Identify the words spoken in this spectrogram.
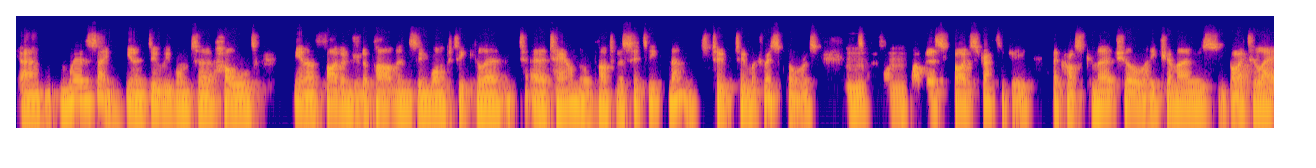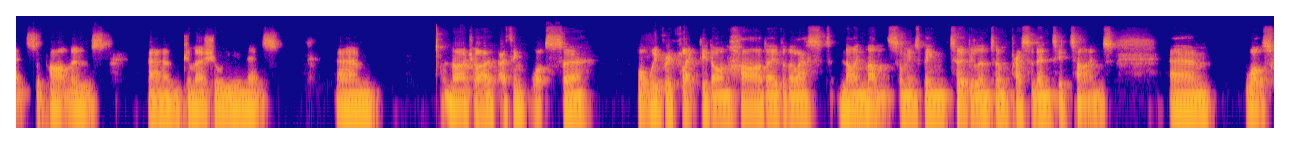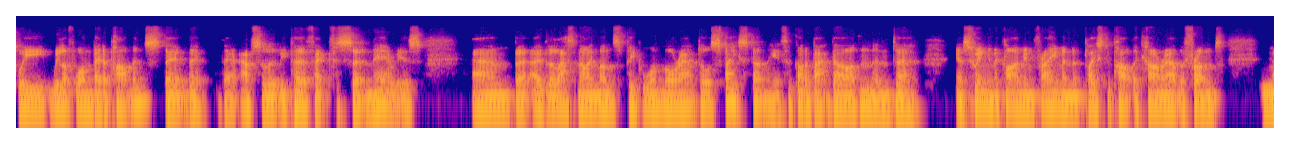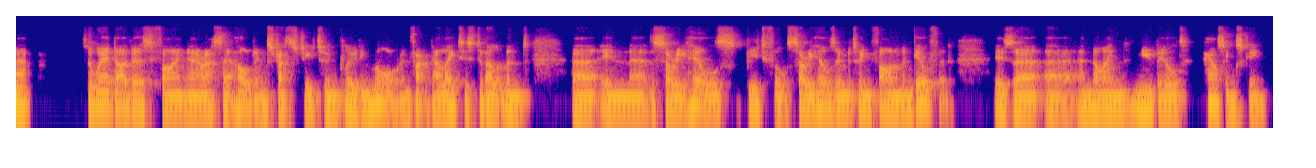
Um, we're the same. You know, do we want to hold you know 500 apartments in one particular t- uh, town or part of a city no it's too too much risk for us mm-hmm. so mm-hmm. diversified strategy across commercial hmos buy-to-lets apartments um, commercial units um, nigel I, I, think what's uh, what we've reflected on hard over the last nine months i mean it's been turbulent unprecedented times um, whilst we we love one bed apartments, they're they're they're absolutely perfect for certain areas. Um, but over the last nine months, people want more outdoor space, don't they? If they've got a back garden and uh, you know swing and a climbing frame and a place to park the car out the front. Mm. Uh, so we're diversifying our asset holding strategy to including more. In fact, our latest development uh, in uh, the Surrey Hills, beautiful Surrey Hills in between Farnham and Guildford, is a, a, a nine new build housing scheme.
